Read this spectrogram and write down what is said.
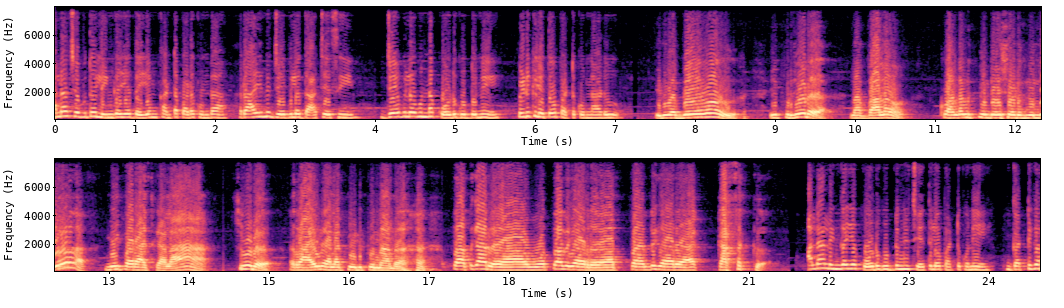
అలా చెబుతూ లింగయ్య దెయ్యం కంటపడకుండా రాయిని జేబులో దాచేసి జేబులో ఉన్న కోడిగుడ్డుని పిడికిలితో పట్టుకున్నాడు. ఇదిగో దేవం ఇప్పుడు చూడు నా బలం కొండను పిండేసాడు ముందు మీ పరాచకాలా. చూడు రాయిని ఎలా పిండుతున్నాను. తాతగారు ముత్తాది గారు తండ్రి గారు కసక్. అలా లింగయ్య కోడిగుడ్డుని చేతిలో పట్టుకుని గట్టిగా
